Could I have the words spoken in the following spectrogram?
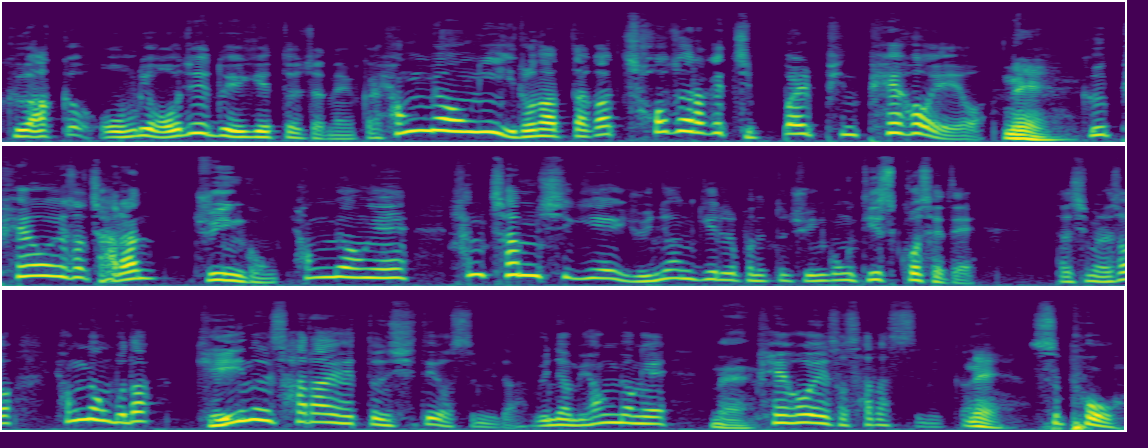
그 아까 우리 어제도 얘기했었잖아요. 그러니까 혁명이 일어났다가 처절하게 짓밟힌 폐허예요. 네. 그 폐허에서 자란 주인공, 혁명의 한참 시기에 유년기를 보냈던 주인공 디스코 세대. 다시 말해서 혁명보다 개인을 살아야 했던 시대였습니다. 왜냐하면 혁명의 네. 폐허에서 살았으니까. 네. 스포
